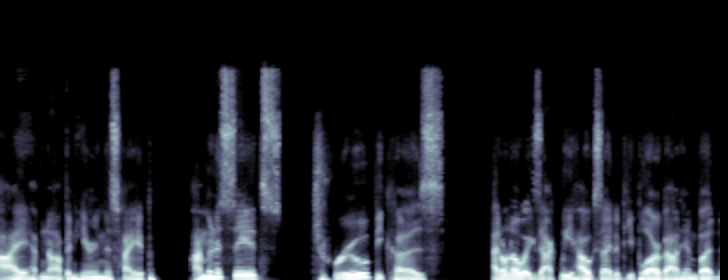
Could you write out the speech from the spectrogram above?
I have not been hearing this hype. I'm going to say it's true because I don't know exactly how excited people are about him, but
